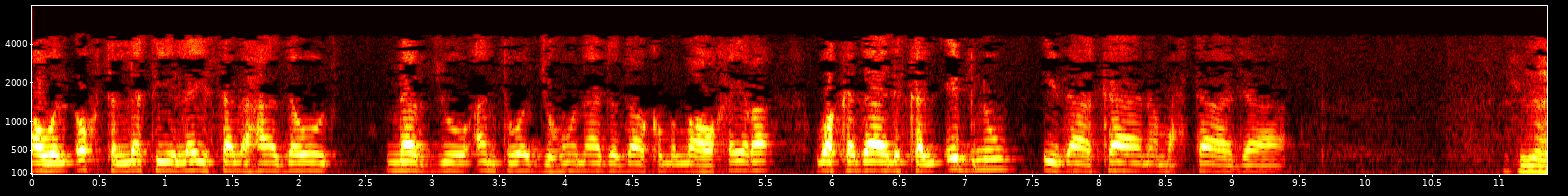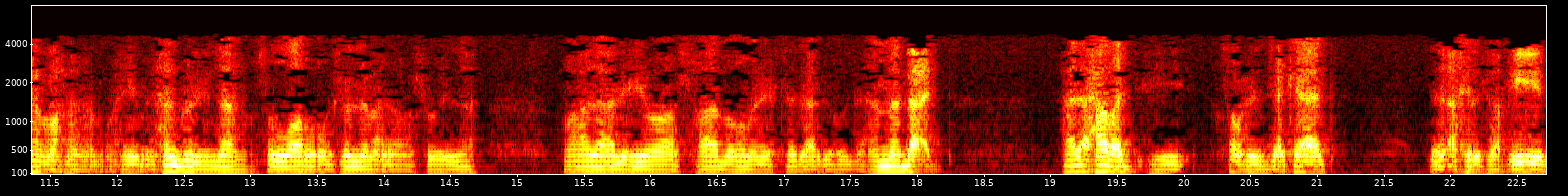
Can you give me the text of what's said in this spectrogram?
أو الأخت التي ليس لها زوج؟ نرجو أن توجهونا. جزاكم الله خيرا. وكذلك الابن إذا كان محتاجا. بسم الله الرحمن الرحيم. الحمد لله وصلى الله وسلم على رسول الله. وعلى آله وأصحابه من اهتدى بهداه. أما بعد فلا حرج في صرف الزكاة للأخ الفقير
